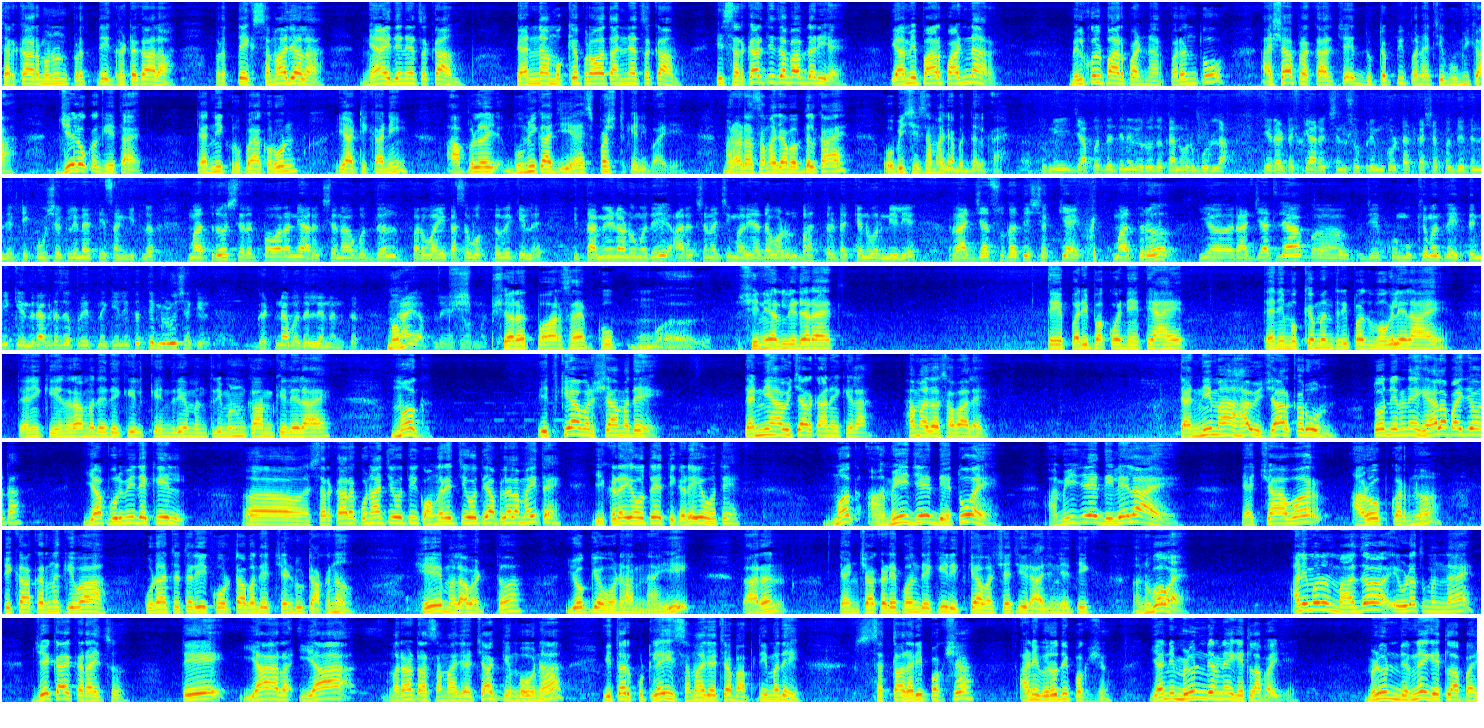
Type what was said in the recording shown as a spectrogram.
सरकार म्हणून प्रत्येक घटकाला प्रत्येक समाजाला न्याय देण्याचं काम त्यांना मुख्य प्रवाहात आणण्याचं काम ही सरकारची जबाबदारी आहे. ती आम्ही पार पाडणार. बिलकुल पार पाडणार. परंतु अशा प्रकारचे दुटप्पीपणाची भूमिका जे लोक घेत आहेत त्यांनी कृपया करून या ठिकाणी आपलं भूमिका जी आहे स्पष्ट केली पाहिजे. मराठा समाजाबद्दल काय? ओबीसी समाजाबद्दल काय? तुम्ही ज्या पद्धतीने विरोधकांवर बोलला तेरा टक्के आरक्षण सुप्रीम कोर्टात कशा पद्धतीने ते टिकवू शकले नाहीत हे सांगितलं. मात्र शरद पवारांनी आरक्षणाबद्दल परवा एक असं वक्तव्य केलंय की तामिळनाडूमध्ये आरक्षणाची मर्यादा वाढून बहात्तर टक्क्यांवर नेली आहे. राज्यात सुद्धा ते शक्य आहे. मात्र या राज्यातल्या जे मुख्यमंत्री आहेत त्यांनी केंद्राकडे जर प्रयत्न केले तर ते मिळू शकेल. घटना बदलल्यानंतर. काय आपलं? शरद पवार साहेब खूप सिनियर लीडर आहेत. ते परिपक्व नेते आहेत. त्यांनी मुख्यमंत्रीपद भोगलेलं आहे. त्यांनी केंद्रामध्ये देखील केंद्रीय मंत्री म्हणून काम केलेलं आहे. मग इतक्या वर्षामध्ये त्यांनी हा विचार का नाही केला? हा माझा सवाल आहे. त्यांनी मा हा विचार करून तो निर्णय घ्यायला पाहिजे होता. यापूर्वी देखील सरकार कुणाची होती? काँग्रेसची होती आपल्याला माहीत आहे. इकडेही होते तिकडेही होते. मग आम्ही जे देतो आहे आम्ही जे दिलेलं आहे त्याच्यावर आरोप करणं टीका करणं किंवा कुणाचं तरी कोर्टामध्ये चेंडू टाकणं हे मला वाटतं योग्य होणार नाही. कारण त्यांच्याकडे पण देखील इतक्या वर्षाची राजनैतिक अनुभव आहे. आणि म्हणून माझं एवढंच म्हणणं आहे जे काय करायचं ते या या मराठा समाजाच्या किंबहुना इतर कुठल्याही समाजाच्या बाबतीमध्ये सत्ताधारी पक्ष आणि विरोधी पक्ष यांनी मिळून निर्णय घेतला पाहिजे. मिळून निर्णय घेतला पाहिजे.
